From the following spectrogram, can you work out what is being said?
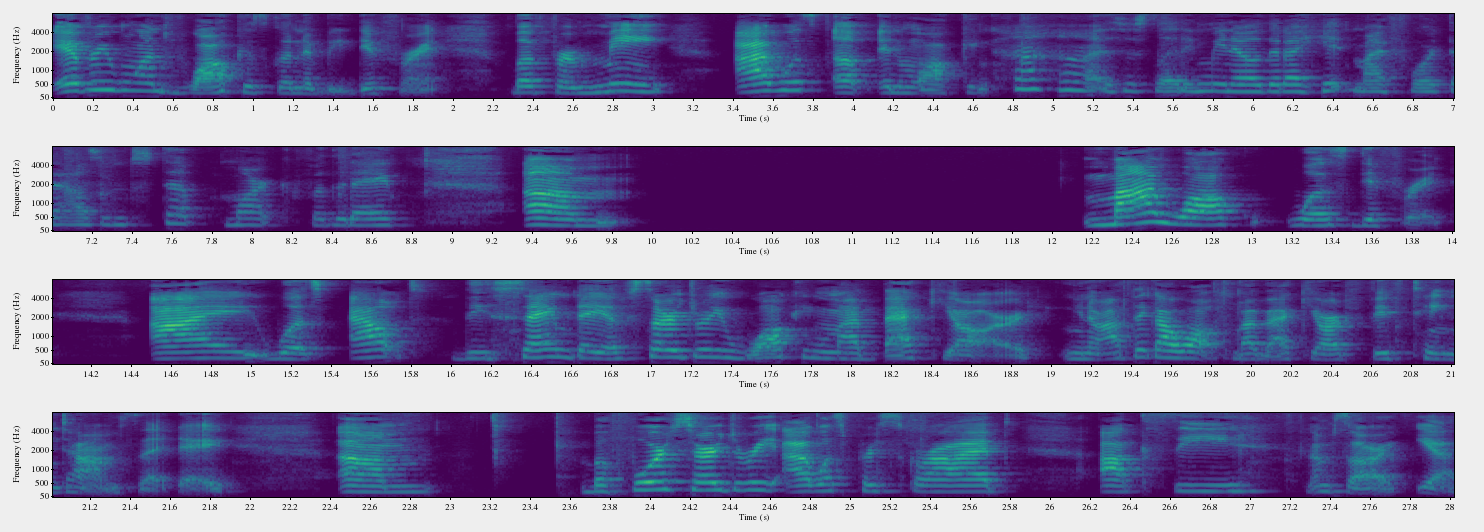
everyone's walk is going to be different. But for me, I was up and walking. it's just letting me know that I hit my 4,000 step mark for the day. Um, my walk was different. I was out the same day of surgery walking my backyard. You know, I think I walked my backyard 15 times that day. Um, before surgery, I was prescribed oxy, I'm sorry, yeah,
